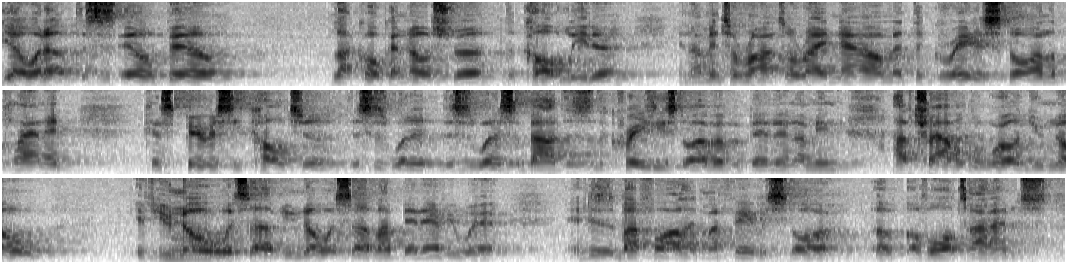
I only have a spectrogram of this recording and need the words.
Yo, what up? This is Ill Bill, La Coka Nostra, the cult leader, and I'm in Toronto right now. I'm at the greatest store on the planet, conspiracy culture. This is what it, this is what it's about. This is the craziest store I've ever been in. I mean, I've traveled the world. You know, if you know what's up, you know what's up. I've been everywhere, and this is by far like my favorite store of, of all times.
